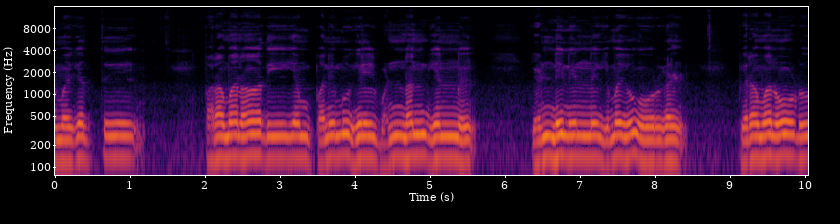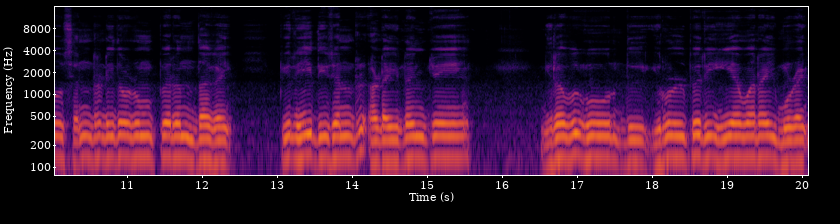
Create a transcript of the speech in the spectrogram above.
இமயத்து பரமநாதீயம் பனிமுகில் வண்ணன் என்னு எண்ணி நின்று இமையோர்கள் பிரமனோடு சென்றடிதொழும் பெருந்தகை பிரீதி சென்று அடை நெஞ்சே. இரவு கூர்ந்து இருள் பெருகியவரை முழை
